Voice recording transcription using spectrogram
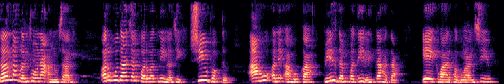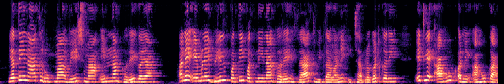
ધર્મ ગ્રંથોના અનુસાર, અર્બુદાચલ પર્વતની નજીક શિવ ભક્ત આહુ અને આહુકા ભીલ દંપતી રહેતા હતા. એકવાર ભગવાન શિવ યતિનાથ રૂપમાં વેશમાં એમના ઘરે ગયા અને એમણે ભીલ પતિ પત્નીના ઘરે રાત વિતાવવાની ઈચ્છા પ્રગટ કરી, એટલે આહુક અને આહુકા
